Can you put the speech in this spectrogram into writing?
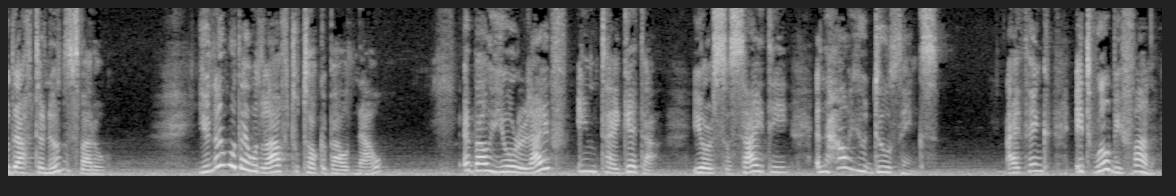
Good afternoon, Swaruu. You know what I would love to talk about now? About your life in Taygeta, your society, and how you do things. I think it will be fun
